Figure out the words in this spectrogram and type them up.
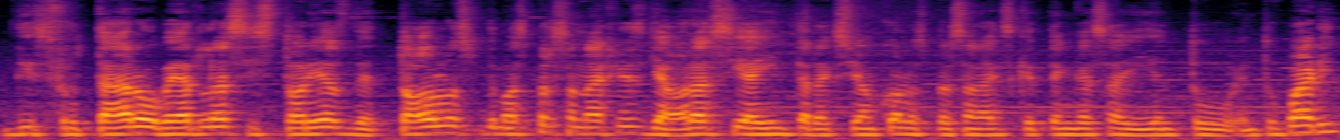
disfrutar o ver las historias de todos los demás personajes. Y ahora sí hay interacción con los personajes que tengas ahí en tu, en tu party.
